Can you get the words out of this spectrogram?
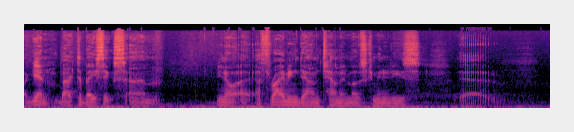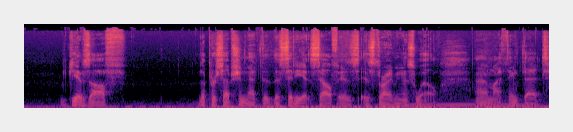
Again, back to basics. Um, you know, a, a, thriving downtown in most communities uh, gives off the perception that the, the city itself is is thriving as well. Um, I think that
